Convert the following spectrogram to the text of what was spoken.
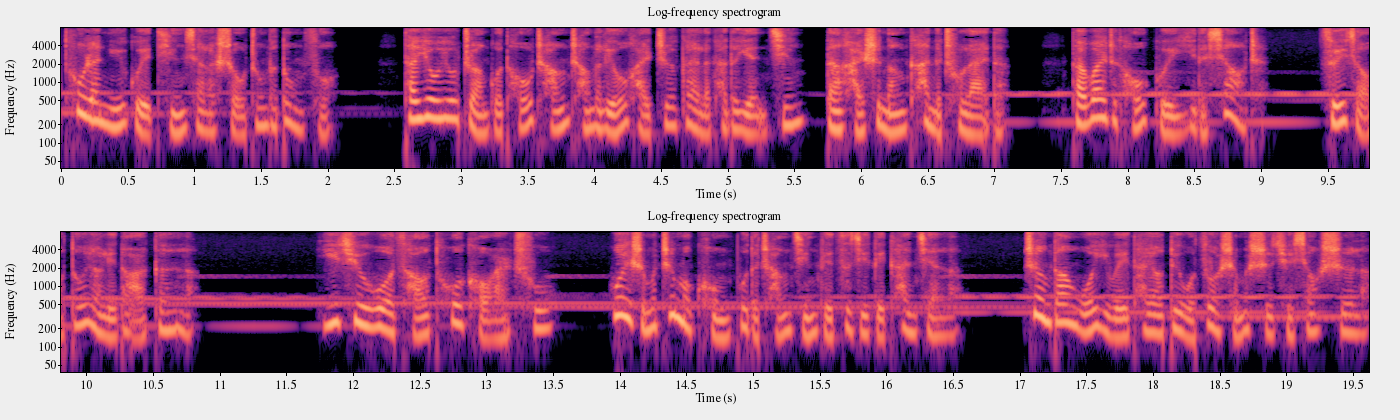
突然，女鬼停下了手中的动作，她悠悠转过头，长长的刘海遮盖了她的眼睛，但还是能看得出来的。她歪着头，诡异的笑着，嘴角都要咧到耳根了。一句卧槽脱口而出：“为什么这么恐怖的场景给自己给看见了？”正当我以为他要对我做什么时，却消失了。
